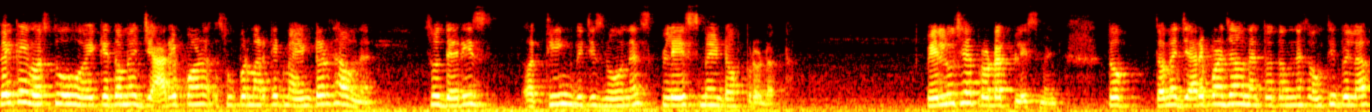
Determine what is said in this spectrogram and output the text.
કઈ કઈ વસ્તુઓ હોય કે તમે જ્યારે પણ સુપર માર્કેટમાં એન્ટર થાવ ને so there is a thing which is known as placement of product પહેલું છે પ્રોડક્ટ પ્લેસમેન્ટ તો તમે જ્યારે પણ જાઓ ને, તો તમને સૌથી પહેલાં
